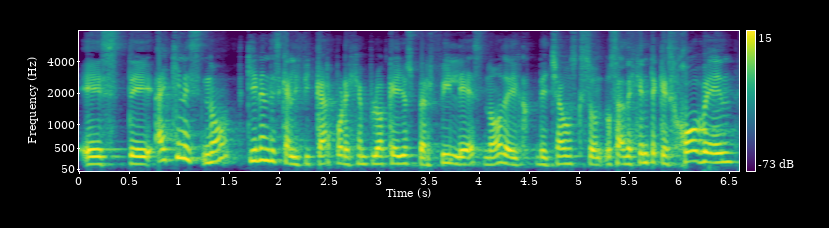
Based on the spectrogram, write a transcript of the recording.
Este, hay quienes, ¿no? Quieren descalificar, por ejemplo, aquellos perfiles, ¿no? De, de chavos que son, o sea, de gente que es joven,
